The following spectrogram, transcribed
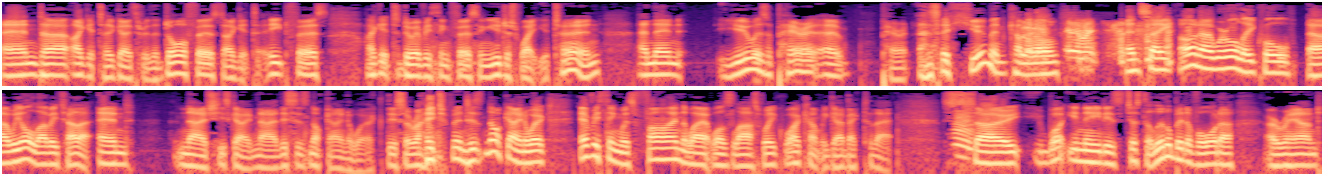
and uh, I get to go through the door first. I get to eat first. I get to do everything first thing. You just wait your turn, and then you, as a parent, uh, parent, as a human, come Yeah, along parent. and say, oh no, we're all equal. Uh, we all love each other, and no, she's going, no, this is not going to work. This arrangement is not going to work. Everything was fine the way it was last week. Why can't we go back to that? So what you need is just a little bit of order around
